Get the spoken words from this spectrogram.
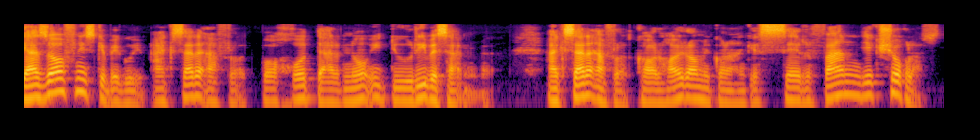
گذاف نیست که بگوییم اکثر افراد با خود در نوعی دوری به سر می‌برند. اکثر افراد کارهایی را می‌کنند که صرفا یک شغل است.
